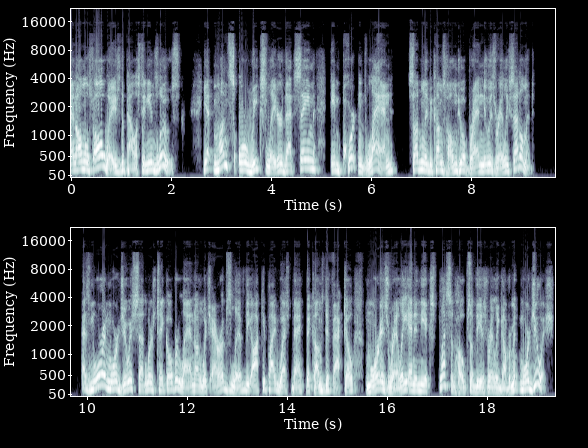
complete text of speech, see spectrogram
and almost always the Palestinians lose. Yet months or weeks later, that same important land suddenly becomes home to a brand new Israeli settlement. As more and more Jewish settlers take over land on which Arabs live, the occupied West Bank becomes de facto more Israeli and in the explicit hopes of the Israeli government, more Jewish.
